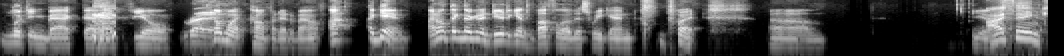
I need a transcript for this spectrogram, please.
looking back that I feel right. somewhat confident about. I, again, I don't think they're going to do it against Buffalo this weekend, but um, you know. I think,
